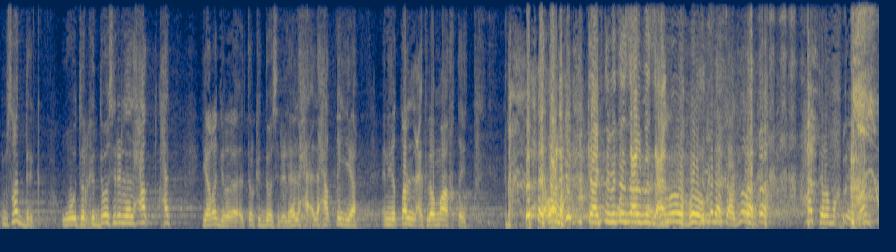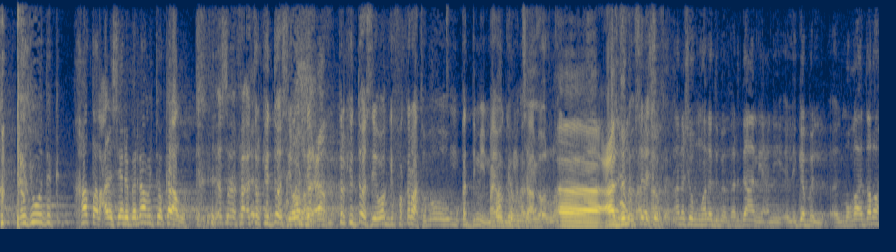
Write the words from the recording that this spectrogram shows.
مصدق. وترك الدوسري له الحق حتى يا رجل ترك الدوسري له الح- الحقيه انه يطلعك لو ما أخطيت. كاك تبي تزعل بزعل. حتى لو ما أخطيت وجودك خطر على سير البرنامج توكل على الله. يص- ف- ترك الدوسي يوقف ترك الدوسي يوقف فقرات ومقدمين ما يوقف متسابق آه عادل؟ أنا أشوف أنا أشوف مهند بن فردان يعني اللي قبل المغادرة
